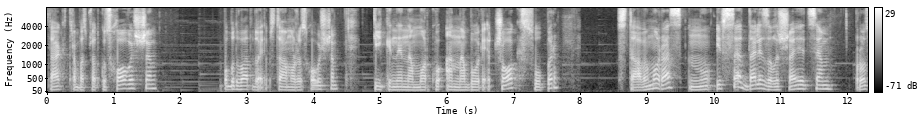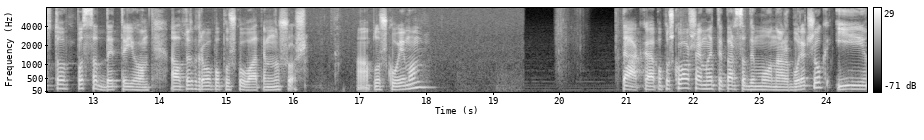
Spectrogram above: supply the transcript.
Так, треба спочатку сховище побудувати. Давайте поставимо вже сховище. Тільки не на моркву, а на бурячок. Супер. Ставимо раз. Ну і все. Далі залишається просто посадити його. Але спочатку треба поплушкувати. Ну що ж, а, плушкуємо. Так, поплушкувавши, ми тепер садимо наш бурячок і.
